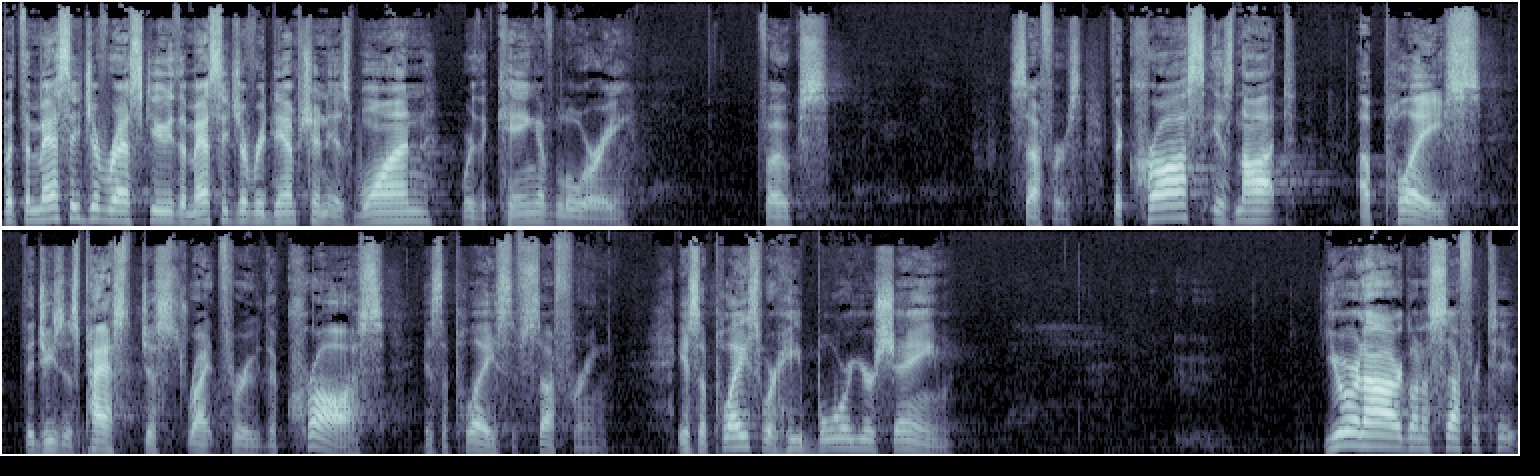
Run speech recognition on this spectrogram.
But the message of rescue, the message of redemption is one where the King of glory, folks, suffers. The cross is not a place that Jesus passed just right through. The cross is a place of suffering, it's a place where He bore your shame. You and I are going to suffer too.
